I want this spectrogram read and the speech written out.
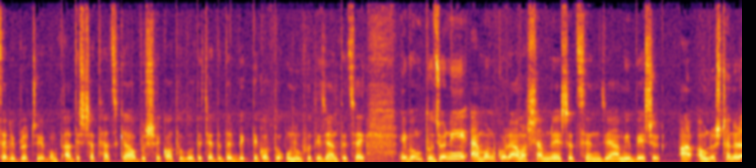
সেলিব্রিটি এবং তাদের সাথে আজকে অবশ্যই কথা বলতে চাই, তাদের ব্যক্তিগত অনুভূতি জানতে চাই এবং দুজনই এমন করে আমার সামনে এসেছেন যে আমি বেশ অনুষ্ঠানের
